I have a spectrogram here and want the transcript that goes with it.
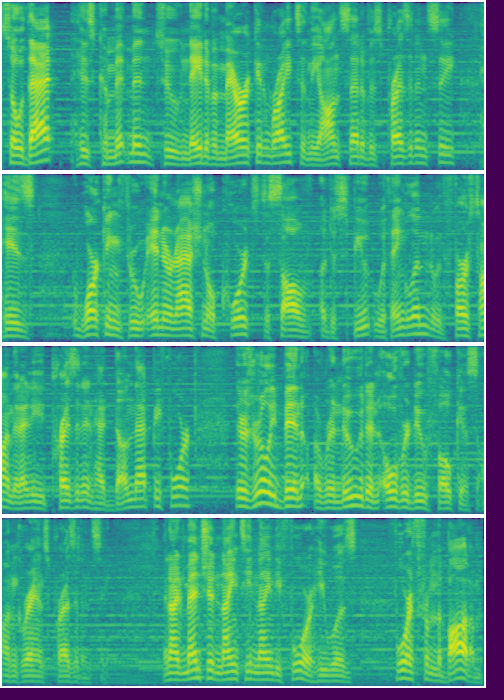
So that his commitment to Native American rights in the onset of his presidency, his working through international courts to solve a dispute with England, the first time that any president had done that before, there's really been a renewed and overdue focus on Grant's presidency. And I'd mentioned 1994, he was fourth from the bottom.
